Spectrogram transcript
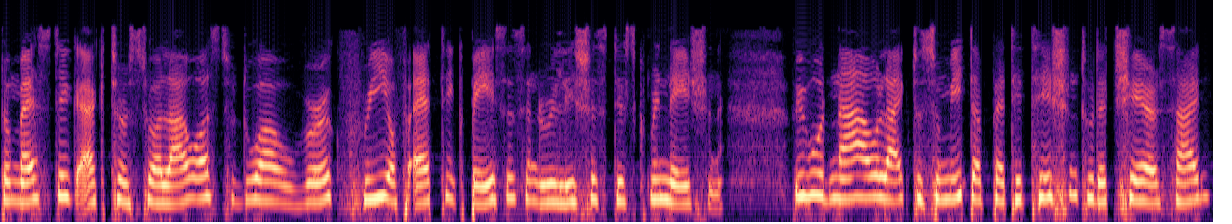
domestic actors to allow us to do our work free of ethnic basis and religious discrimination. We would now like to submit a petition to the chair signed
